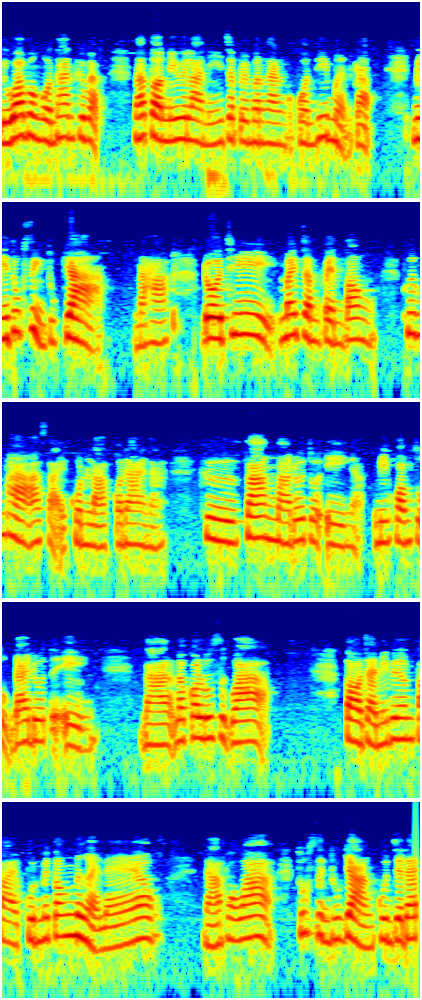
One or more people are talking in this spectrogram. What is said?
หรือว่าบางคนท่านคือแบบณตอนนี้เวลานี้จะเป็นพนักงานของคนที่เหมือนกับ มีทุกสิ่งทุกอย่างนะคะ โดยที่ไม่จำเป็นต้องพึ่งพาอาศัยคนรักก็ได้นะ คือสร้างมาด้วยตัวเองอะ่ะมีความสุขได้ด้วยตัวเองนะแล้วก็รู้สึกว่า ต่อจากนี้เป็นต้นไปคุณไม่ต้องเหนื่อยแล้วนะเพราะว่าทุกสิ่งทุกอย่างคุณจะได้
